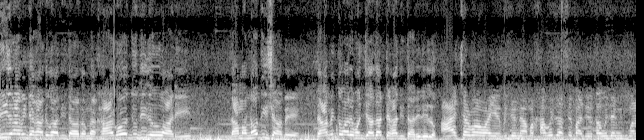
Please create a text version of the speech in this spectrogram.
এইলা আমি টাকা টাকা দিতে পারতাম না। কাগজ যদি দেবো বাড়ি দামানত হিসাবে আমি তোমার পঞ্চাশ হাজার টাকা দিতে পারি দিল। আচ্ছা বাবা আমার কাগজ আছে বাড়ির কাগজ আমি তোমার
